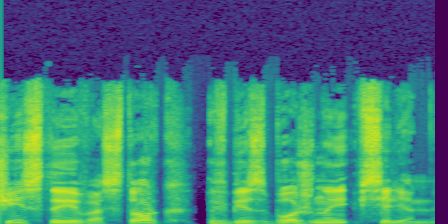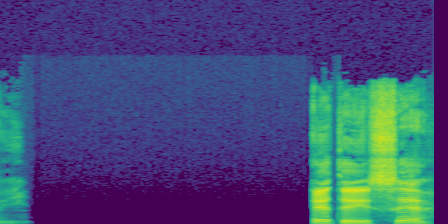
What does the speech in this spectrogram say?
Чистый восторг в безбожной вселенной. Это эссе,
